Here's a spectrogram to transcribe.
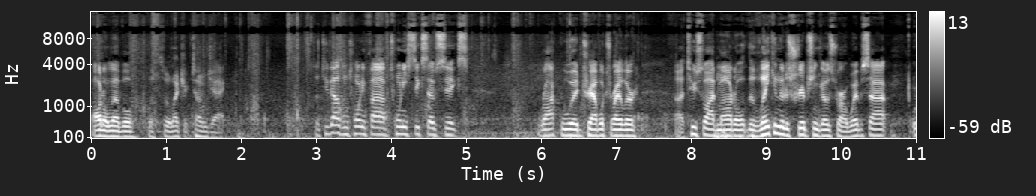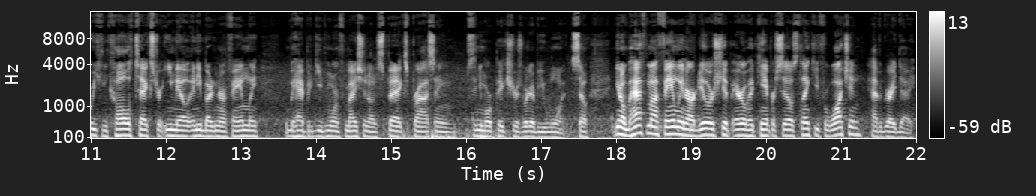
auto level with the electric tongue jack. So 2025 2606 Rockwood travel trailer, uh, two slide model. The link in the description goes to our website, or you can call, text, or email anybody in our family. We'll be happy to give you more information on specs, pricing, send you more pictures, whatever you want. So, you know, on behalf of my family and our dealership, Arrowhead Camper Sales, thank you for watching. Have a great day.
